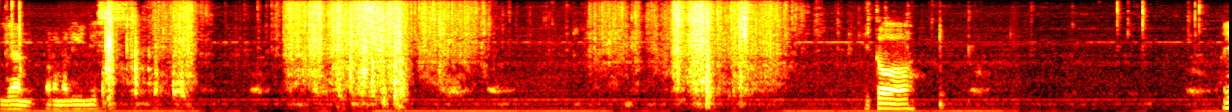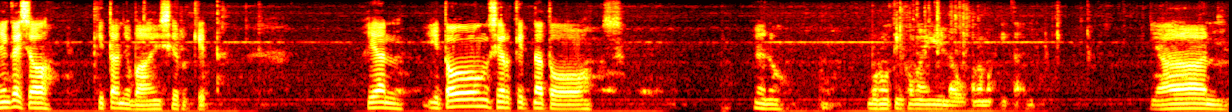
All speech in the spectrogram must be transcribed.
yan para malinis ito oh. Ayan guys oh. Kita nyo ba yung circuit? Ayan itong circuit na to yan oh. Bunutin ko nga yung ilaw para makita nyo. Yan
